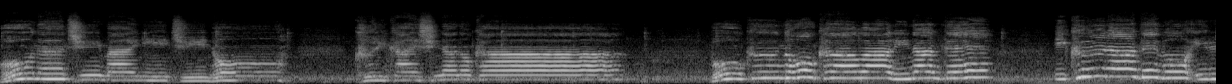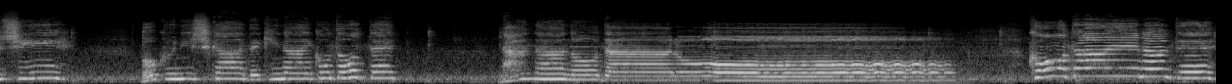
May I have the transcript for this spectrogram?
同じ毎日の繰り返しなのか。僕の代わりなんていくらでもいるし僕にしかできないことって何なのだろう。答えなんて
